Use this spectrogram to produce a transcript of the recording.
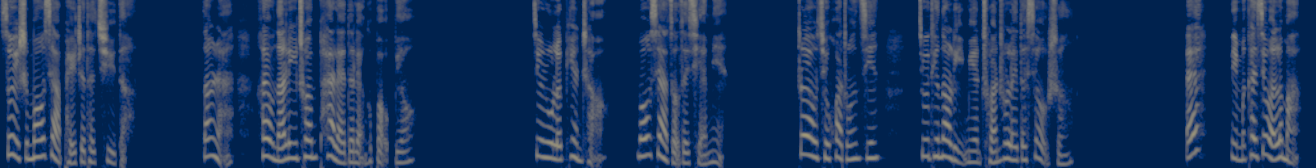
所以是猫夏陪着他去的。当然，还有南离川派来的两个保镖。进入了片场，猫夏走在前面，正要去化妆间，就听到里面传出来的笑声。哎，你们看新闻了吗？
